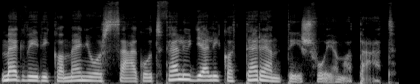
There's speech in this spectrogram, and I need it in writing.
megvédik a mennyországot, felügyelik a teremtés folyamatát.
